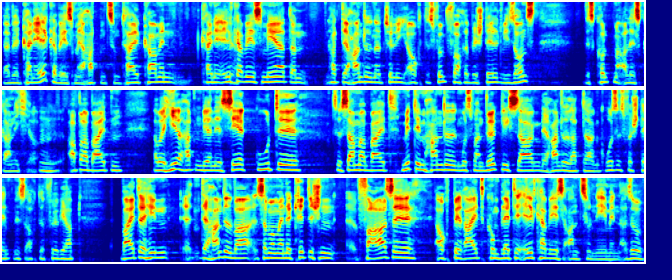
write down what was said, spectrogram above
weil wir keine LKWs mehr hatten. Zum Teil kamen keine LKWs mehr, dann hat der Handel natürlich auch das Fünffache bestellt wie sonst. Das konnte man alles gar nicht äh, mhm. abarbeiten. Aber hier hatten wir eine sehr gute Zusammenarbeit mit dem Handel, muss man wirklich sagen. Der Handel hat da ein großes Verständnis auch dafür gehabt. Weiterhin, äh, der Handel war, sagen wir mal, in der kritischen äh, Phase auch bereit, komplette LKWs anzunehmen. Also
